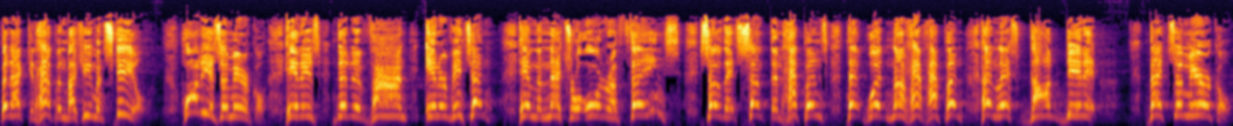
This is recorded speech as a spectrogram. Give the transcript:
but that can happen by human skill. What is a miracle? It is the divine intervention in the natural order of things so that something happens that would not have happened unless God did it. That's a miracle.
